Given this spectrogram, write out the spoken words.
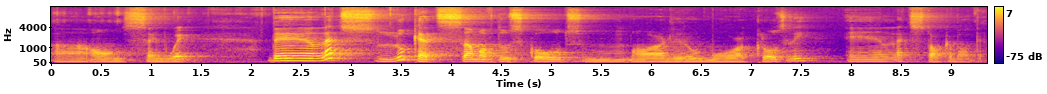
uh, on the same way. Then let's look at some of those codes more, a little more closely and let's talk about them.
